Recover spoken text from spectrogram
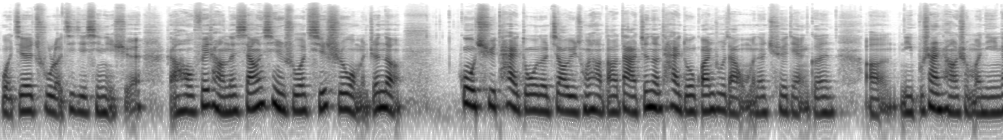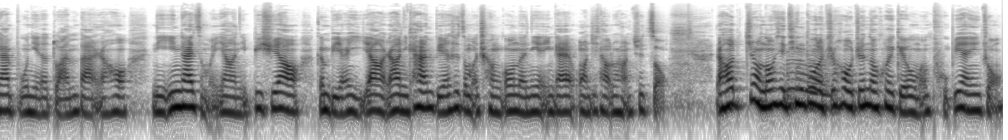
我接触了积极心理学，然后非常的相信说，其实我们真的。过去太多的教育，从小到大，真的太多关注在我们的缺点跟呃，你不擅长什么，你应该补你的短板，然后你应该怎么样，你必须要跟别人一样，然后你看别人是怎么成功的，你也应该往这条路上去走。然后这种东西听多了之后，真的会给我们普遍一种，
